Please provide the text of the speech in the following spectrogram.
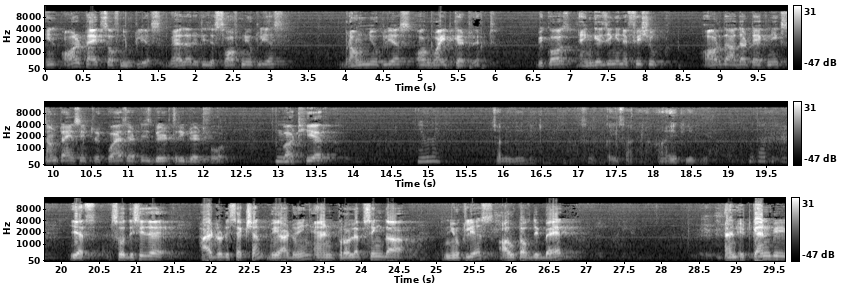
in all types of nucleus, whether it is a soft nucleus, brown nucleus or white cataract. Because engaging in a fish hook or the other technique, sometimes it requires at least grade 3, grade 4. Hmm. But here... चलो ये देख कई सारे हाँ। एक ये भी है। Yes so this is a hydro dissection we are doing and prolapsing the nucleus out of the bag and it can be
